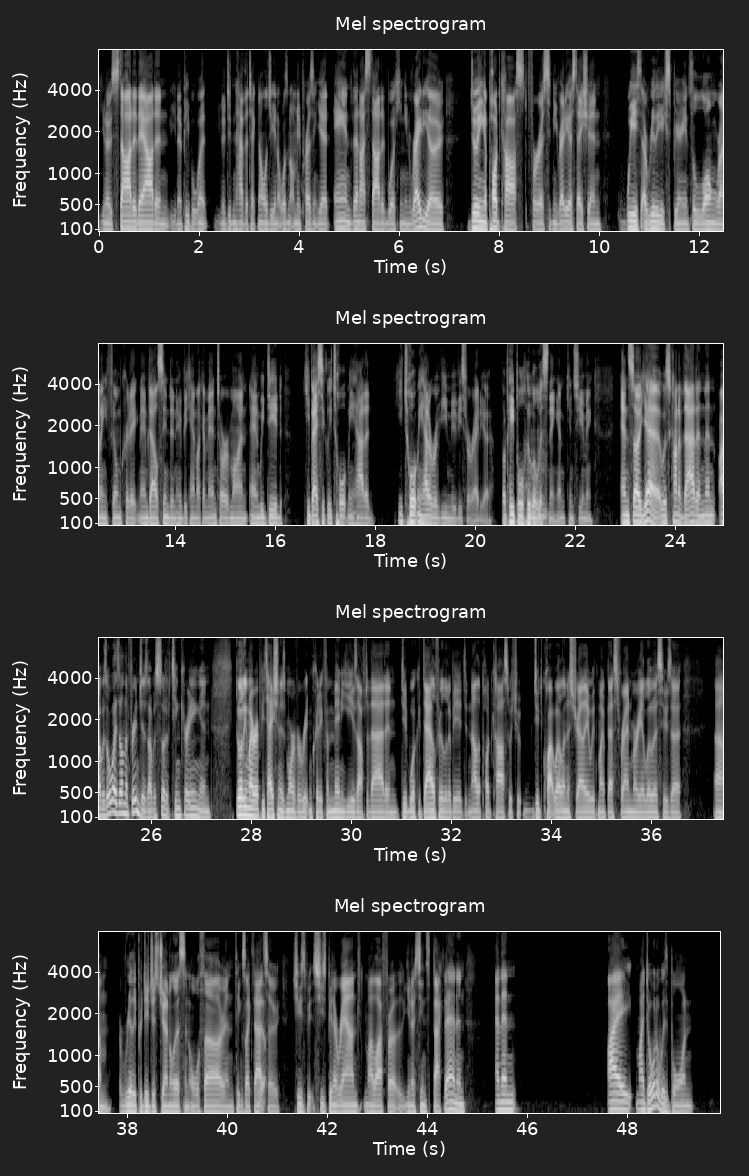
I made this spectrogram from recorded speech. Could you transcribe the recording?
you know, started out and, you know, people weren't, you know, didn't have the technology and it wasn't omnipresent yet. And then I started working in radio, doing a podcast for a Sydney radio station with a really experienced, long running film critic named Dale Sinden, who became like a mentor of mine. And we did, he basically taught me how to, he taught me how to review movies for radio for people who were mm-hmm. listening and consuming. And so, yeah, it was kind of that. And then I was always on the fringes. I was sort of tinkering and building my reputation as more of a written critic for many years after that. And did work with Dale for a little bit, did another podcast, which did quite well in Australia with my best friend, Maria Lewis, who's a, um, a really prodigious journalist and author and things like that. Yeah. So she's she's been around my life for you know since back then, and and then I my daughter was born,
